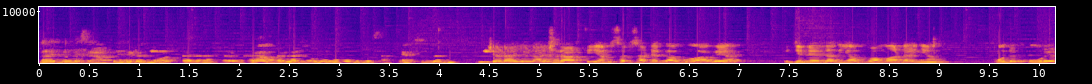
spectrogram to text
ਤਾਂ ਇਦਾਂ ਦੇ ਸ਼ਰਾਰਤੀ ਜਿਹੜੇ ਮੌਤ ਦਾ ਖਰਾਬ ਕਰਨਾ ਚਾਹੁੰਦੇ ਨੇ ਉਹਦੇ ਵਿੱਚ ਸਖਤ ਐਕਸ਼ਨ ਲੈਣ ਜਿਹੜਾ ਜਿਹੜਾ ਸ਼ਰਾਰਤੀ ਅਨਸਰ ਸਾਡੇ ਕਾਬੂ ਆ ਗਿਆ। ਜਿਨੇ ਦੀਆਂ ਫੋਮਾਂ ਡਾਈਆਂ ਉਹਦੇ ਪੂਰੇ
